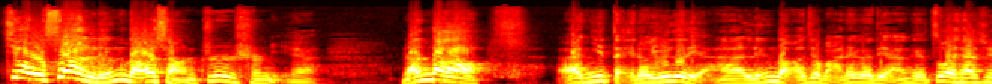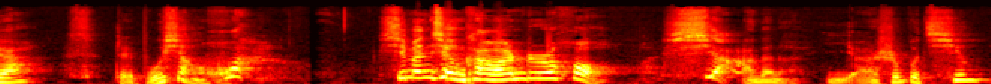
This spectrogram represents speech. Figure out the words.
就算领导想支持你，难道哎你逮着一个点，领导就把这个点给做下去啊？这不像话。西门庆看完之后，吓得呢也是不轻。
